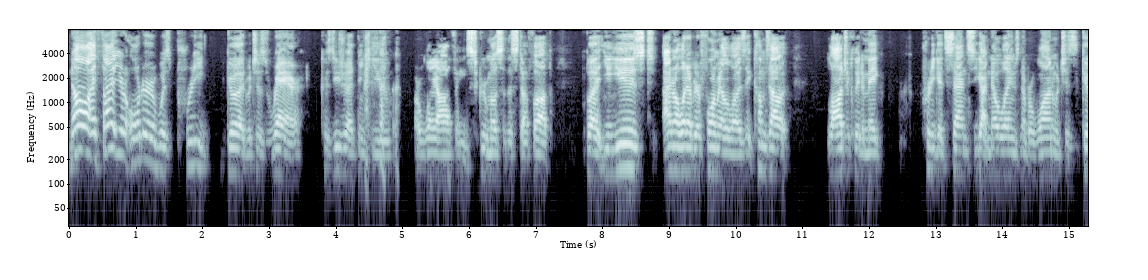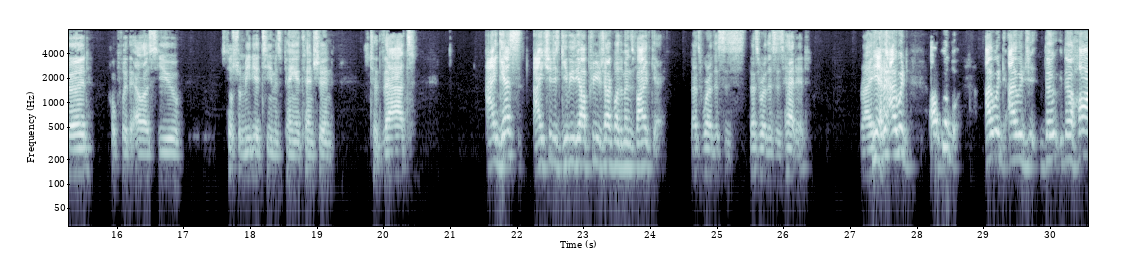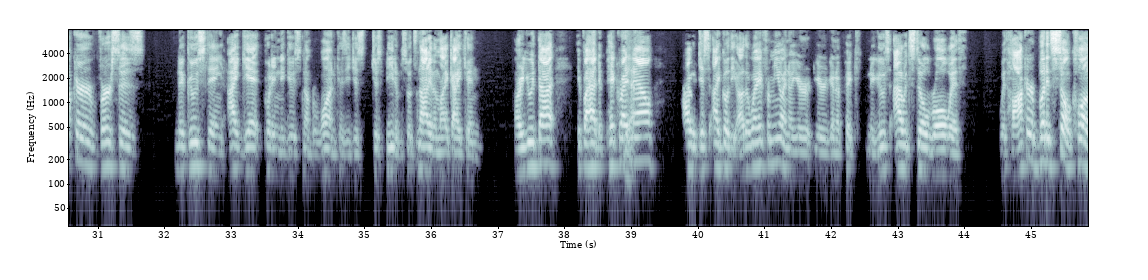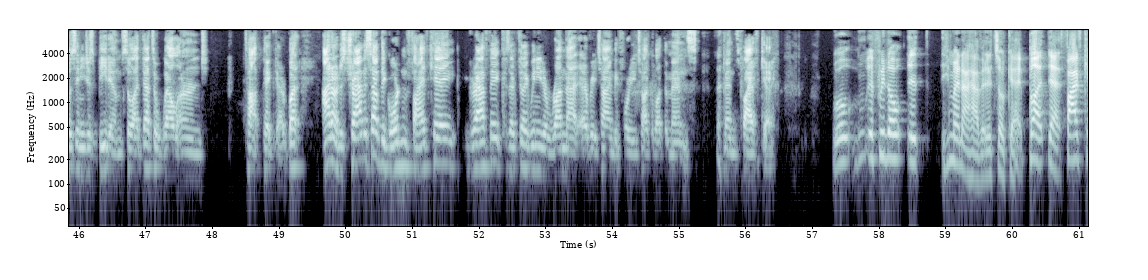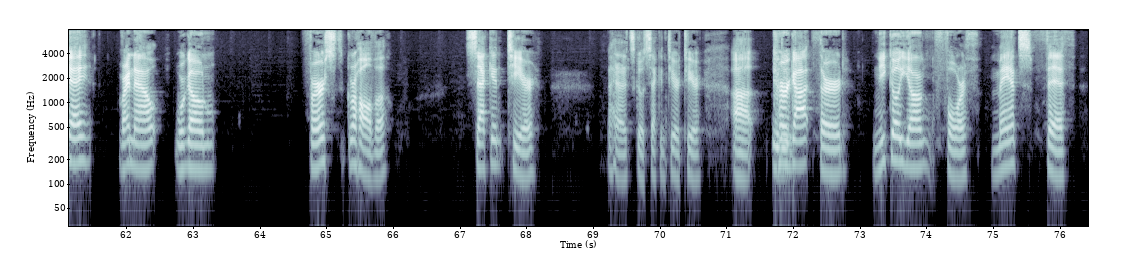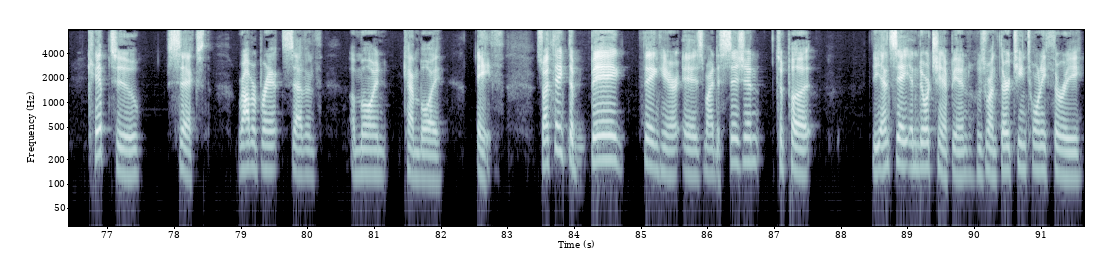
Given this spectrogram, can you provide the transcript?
No, I thought your order was pretty good, which is rare. because usually I think you are way off and screw most of the stuff up. But you used I don't know whatever your formula was. It comes out logically to make pretty good sense. You got Noah Williams number one, which is good. Hopefully the LSU social media team is paying attention to that. I guess I should just give you the opportunity to talk about the men's 5K. That's where this is. That's where this is headed, right? Yeah. I, mean, I would. I'll, I would. I would. The the Hocker versus Nuguse thing. I get putting Nuguse number one because he just just beat him. So it's not even like I can argue with that. If I had to pick right Yeah. now, I would just I go the other way from you. I know you're you're gonna pick Nuguse. I would still roll with with Hocker, but it's so close, and he just beat him. So like that's a well earned top pick there. But I don't know. Does Travis have the Gordon 5K graphic? Because I feel like we need to run that every time before you talk about the men's men's 5K. Well, if we don't, it he might not have it. It's okay. But yeah, 5K right now. We're going first Grijalva, second Teare. Let's go second Teare Teare. Uh, Mhm. Kurgat third, Nico Young fourth, Mantz fifth, Kiptoo sixth, Robert Brandt seventh, Amon Kemboi eighth. So I think the big thing here is my decision to put the NCAA indoor champion, who's run thirteen twenty three,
